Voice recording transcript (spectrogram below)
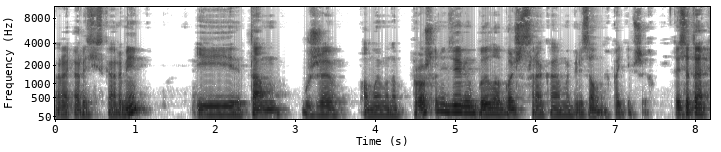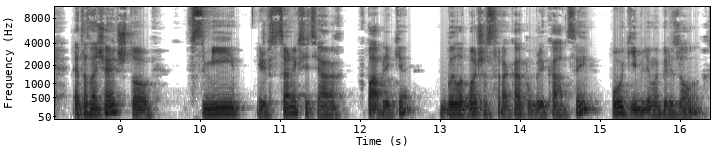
российской армии. И там уже, по-моему, на прошлой неделе было больше 40 мобилизованных погибших. То есть это, это означает, что в СМИ или в социальных сетях паблике было больше 40 публикаций о гибели мобилизованных.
